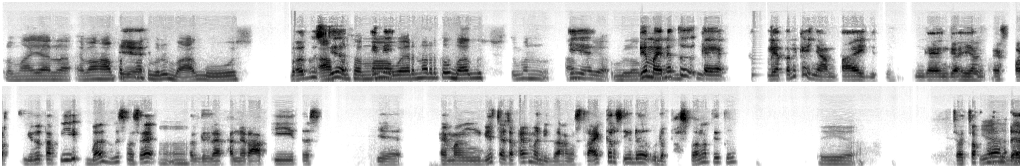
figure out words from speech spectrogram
lumayan lah. Emang Havertz Iya. mah sebenarnya bagus. bagus dia Havertz sama ini Werner tuh bagus, cuman Iya. ya belum. dia mainnya tuh aja. kayak kelihatannya kayak nyantai gitu nggak nggak Iya. yang effort gitu tapi bagus maksudnya Heeh. gerakannya rapi terus ya emang dia cocoknya emang di belakang striker sih udah udah pas banget itu Iya. cocok Ya, eh, udah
